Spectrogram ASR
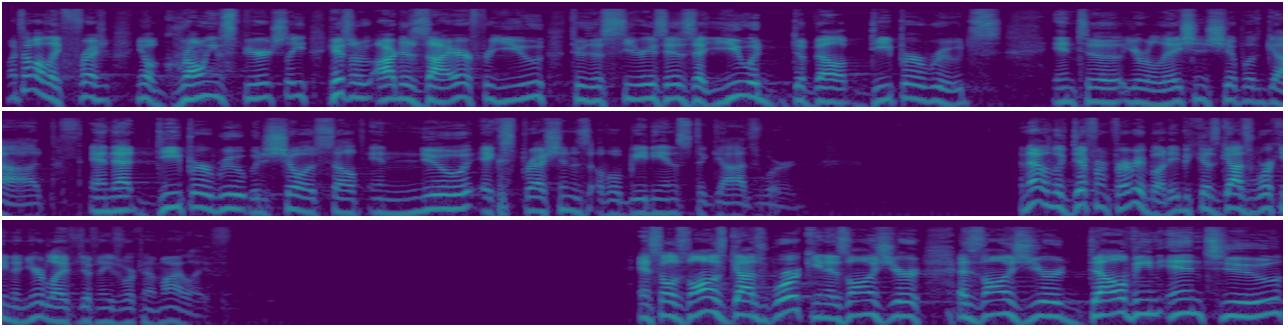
When I talk about like fresh, you know, growing spiritually, here's what our desire for you through this series is that you would develop deeper roots into your relationship with God, and that deeper root would show itself in new expressions of obedience to God's word. And that would look different for everybody because God's working in your life differently He's working in my life. And so as long as God's working, as long as you're as long as you're delving into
